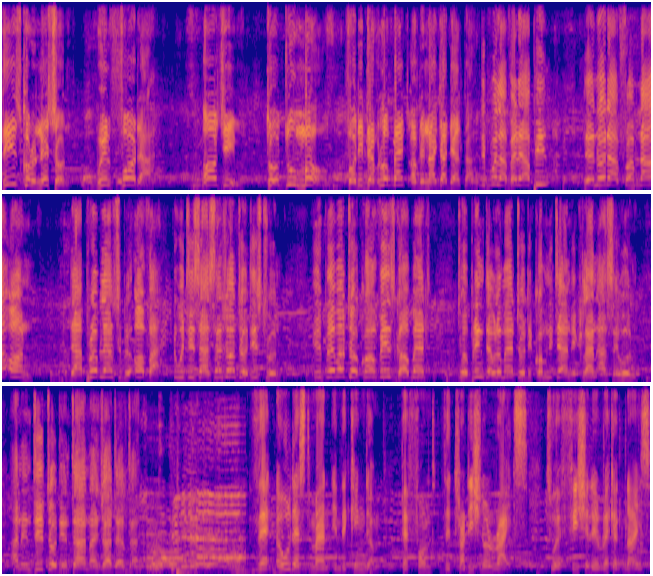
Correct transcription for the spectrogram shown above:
this coronation will further urge him to do more for the development of the Niger Delta. The people are very happy. They know that from now on, their problems will be over. With his ascension to this throne, he'll be able to convince government to bring development to the community and the clan as a whole, and indeed to the entire Niger Delta. The oldest man in the kingdom performed the traditional rites to officially recognize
